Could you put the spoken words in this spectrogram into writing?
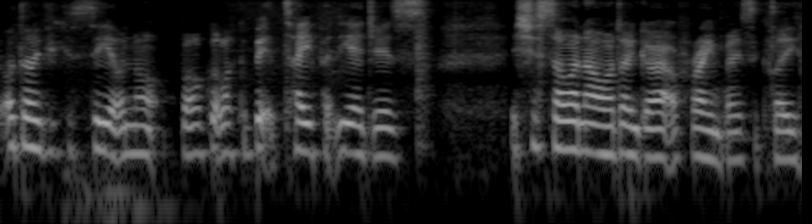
I don't know if you can see it or not, but I've got like a bit of tape at the edges. It's just so I know I don't go out of frame, basically.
